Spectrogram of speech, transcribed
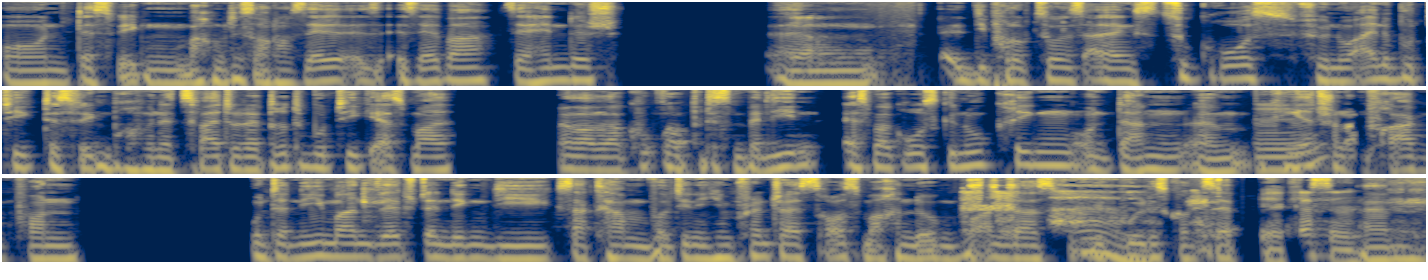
und deswegen machen wir das auch noch sel selber sehr händisch. Ja. Ähm, die Produktion ist allerdings zu groß für nur eine Boutique, deswegen brauchen wir eine zweite oder dritte Boutique erstmal. Wenn wir mal gucken, ob wir das in Berlin erstmal groß genug kriegen und dann ähm, mhm. kriegen jetzt schon Anfragen von Unternehmern, Selbstständigen, die gesagt haben, wollt ihr nicht ein Franchise draus machen, irgendwo anders, ah. cooles Konzept. Ja, klasse. Ähm,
